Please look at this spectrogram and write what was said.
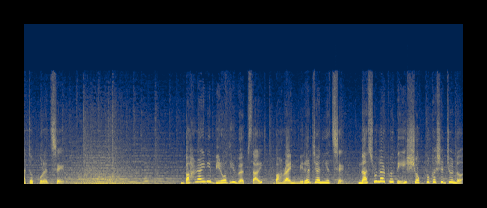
আটক করেছে। বাহরাইনি বিরোধী ওয়েবসাইট বাহরাইন মিরর জানিয়েছে নাসরুল্লার প্রতি শোক প্রকাশের জন্য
